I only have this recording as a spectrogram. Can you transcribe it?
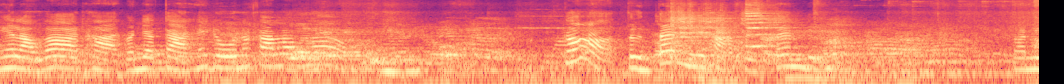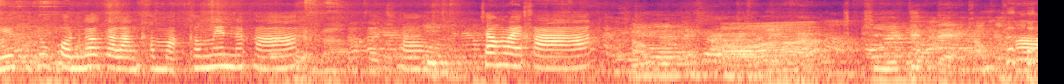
นี่เราก็ถ่ายบรรยากาศให้ดูนะคะรอบๆก็ตื่นเต้นดีค่ะ ตื่นเต้นดี ตอนนี้ทุกคนก็กำลังขมักเขม้นนะคะเปิดช่องช่องอะไรคะอ๋อชีวิตติดแดกครับอ่า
